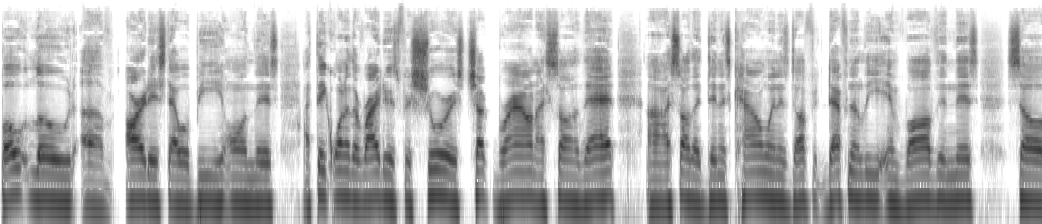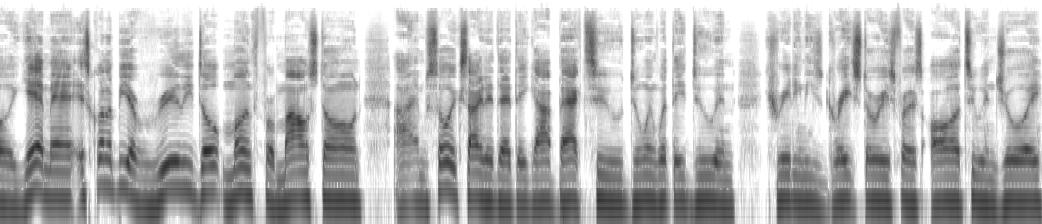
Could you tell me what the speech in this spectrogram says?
boatload of artists that will be on this. I think one of the writers for sure is Chuck Brown. I saw that. Uh, I saw that Denys Cowan is def- definitely involved in this. So yeah, man, it's going to be a really dope month for Milestone. I'm so excited that they got back to doing what they do and creating these great stories for us all to enjoy.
